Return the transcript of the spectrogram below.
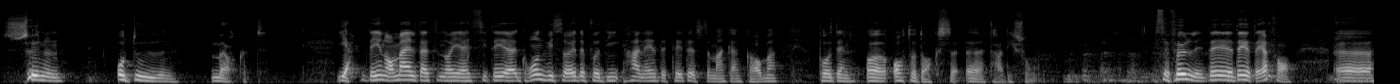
synden og døden, mørket. Ja, det er normalt, at når jeg citerer Grundtvig, så er det fordi, han er det tætteste, man kan komme på den øh, uh, ortodoxe uh, øh, tradition. Selvfølgelig, det, det er derfor. Uh,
